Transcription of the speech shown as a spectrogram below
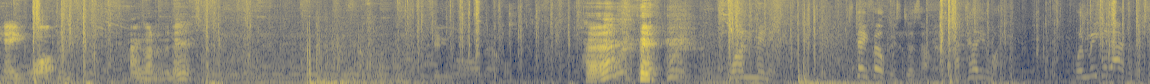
M16A1. Hang on a minute. Getting low on ammo. Huh? One minute. Stay focused, Lazar. I'll tell you what. When we get out of this,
